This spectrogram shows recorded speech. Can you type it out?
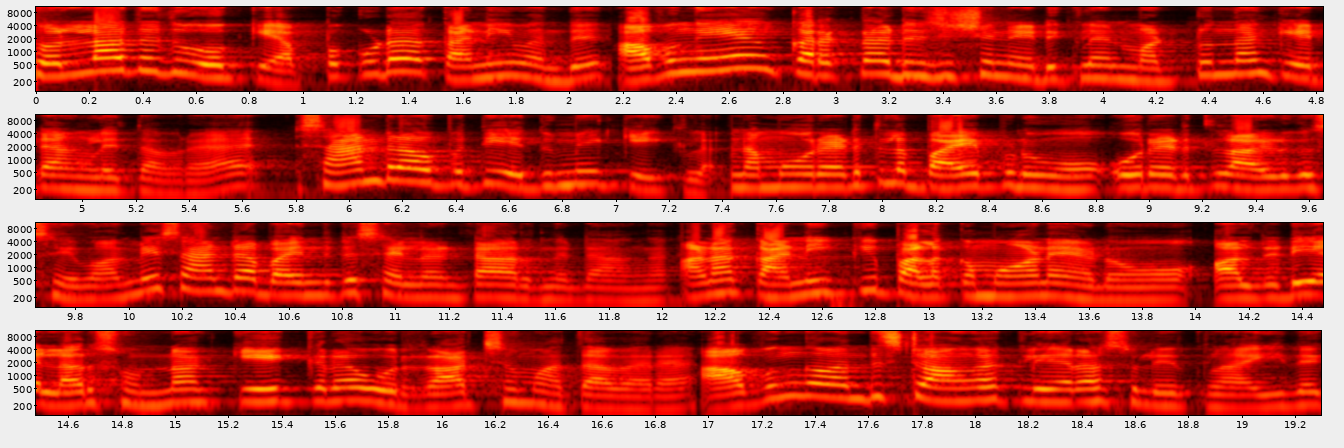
சொல்லாதது ஓகே அப்போ கூட கனி வந்து அவங்க ஏன் கரெக்டாக டிசிஷன் எடுக்கலன்னு மட்டும்தான் கேட்டாங்களே தவிர சாண்ட்ராவை பற்றி எதுவுமே கேட்கல நம்ம ஒரு இடத்துல பயப்படுவோம் ஒரு இடத்துல அழுக செய்வோம். அதுமாரி சாண்ட்ரா பயந்துட்டு சைலண்ட்டாக இருந்துட்டாங்க. ஆனால் கனிக்கு பழக்கமான இடம் ஆல்ரெடி எல்லாரும் சொன்னால் கேட்குற ஒரு ராட்சமா தவிர அவங்க வந்து ஸ்ட்ராங்காக கிளியராக சொல்லியிருக்கலாம். இதை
